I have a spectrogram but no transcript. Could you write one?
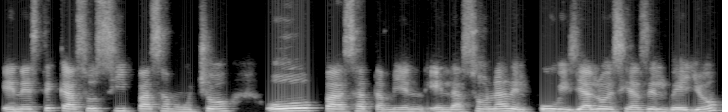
en este caso sí pasa mucho o pasa también en la zona del pubis, ya lo decías del vello,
